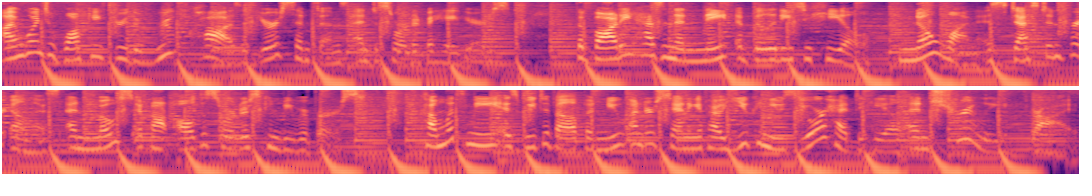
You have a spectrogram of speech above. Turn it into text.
I'm going to walk you through the root cause of your symptoms and disordered behaviors. The body has an innate ability to heal. No one is destined for illness, and most, if not all, disorders can be reversed. Come with me as we develop a new understanding of how you can use your head to heal and truly thrive.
